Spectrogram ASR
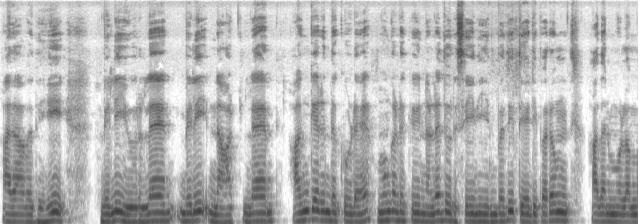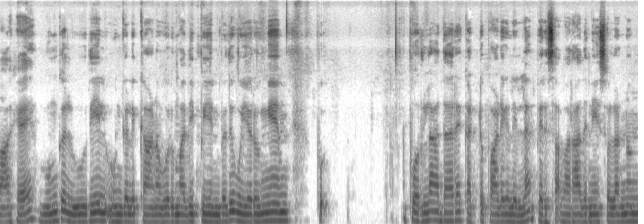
அதாவது வெளியூரில் வெளிநாட்டில் அங்கிருந்து கூட உங்களுக்கு நல்லதொரு செய்தி என்பது தேடி வரும் அதன் மூலமாக உங்கள் ஊரில் உங்களுக்கான ஒரு மதிப்பு என்பது உயருங்க. பொருளாதார கட்டுப்பாடுகள் எல்லாம் பெருசாக வராதுன்னே சொல்லணும்.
